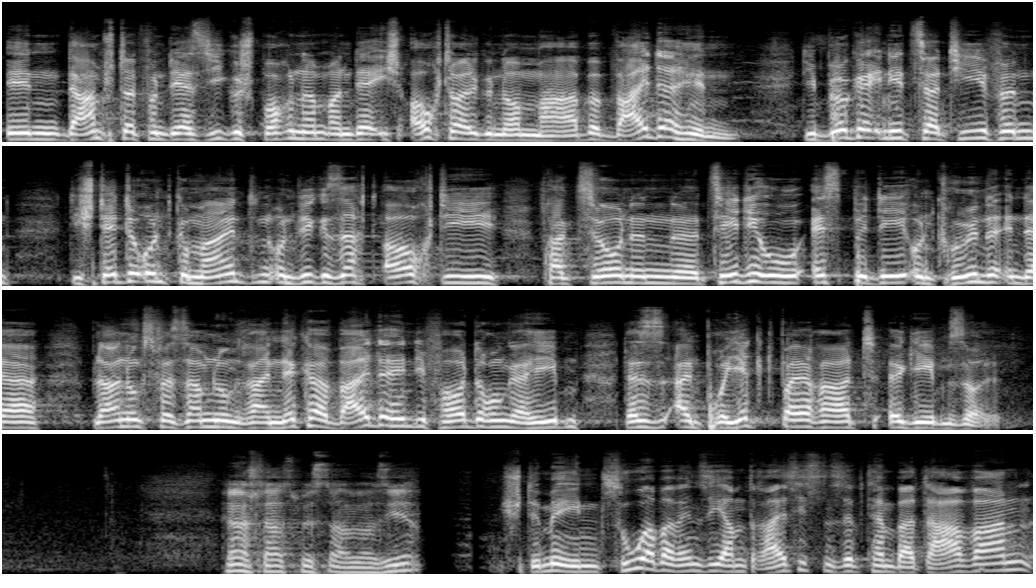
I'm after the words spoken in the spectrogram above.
in Darmstadt, von der Sie gesprochen haben, an der ich auch teilgenommen habe, weiterhin die Bürgerinitiativen, die Städte und Gemeinden und wie gesagt auch die Fraktionen äh, CDU, SPD und Grüne in der Planungsversammlung Rhein-Neckar weiterhin die Forderung erheben, dass es einen Projektbeirat äh, geben soll? Herr Staatsminister Al-Wazir. Ich stimme Ihnen zu, aber wenn Sie am 30. September da waren,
